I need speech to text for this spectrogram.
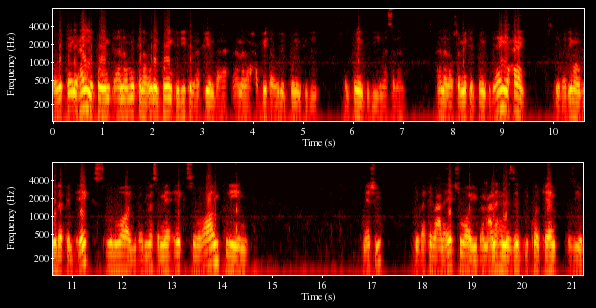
وبالتالي أي point أنا ممكن أقول ال point دي تبقى فين بقى؟ أنا لو حبيت أقول ال point دي ال point دي مثلا. أنا لو سميت ال point دي أي حاجة. يبقى دي موجودة في ال x وال y يبقى دي بسميها x y plane ماشي؟ يبقى هتبقى على x y يبقى معناها إن ال z equal كام؟ 0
